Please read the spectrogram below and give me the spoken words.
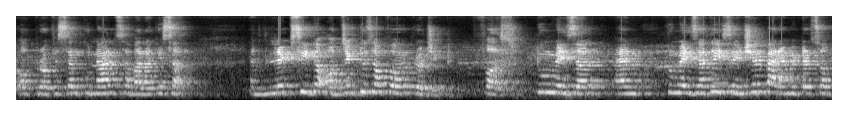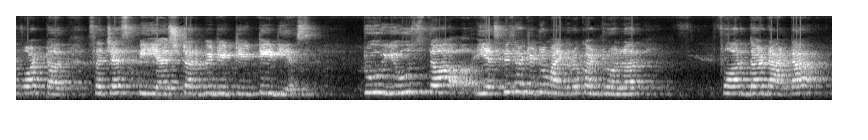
of Professor Kunal Sabalake sir. And let's see the objectives of our project. First, to measure and to measure the essential parameters of water such as pH, turbidity, TDS. To use the ESP32 microcontroller for the data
